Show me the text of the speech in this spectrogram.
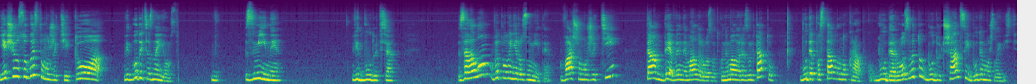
Якщо в особистому житті, то відбудеться знайомство. Зміни відбудуться. Загалом ви повинні розуміти, в вашому житті там, де ви не мали розвитку, не мали результату, буде поставлено крапку. Буде розвиток, будуть шанси і буде можливість.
